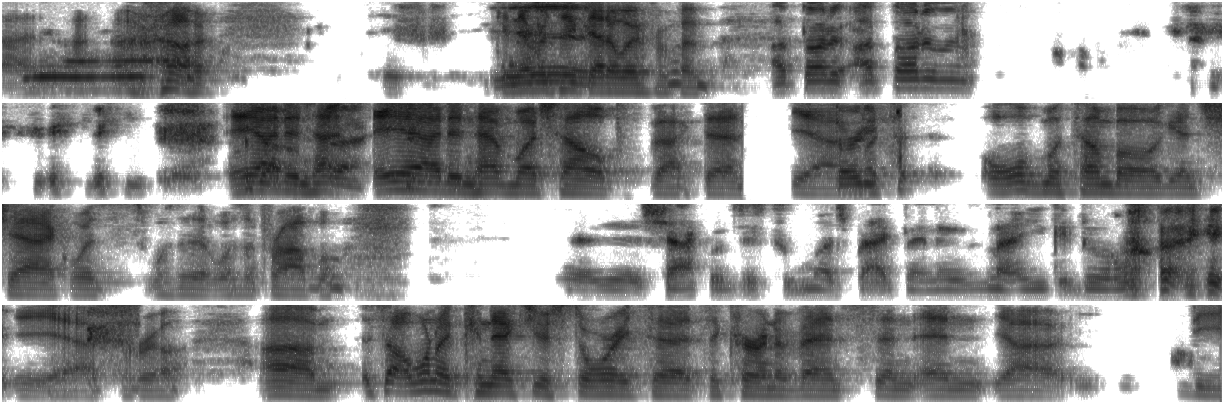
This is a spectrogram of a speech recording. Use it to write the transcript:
I, I, I, you can yeah. never take that away from him. I thought it, I thought it was AI didn't have AI didn't have much help back then. Yeah, 30, Mat- old Mutombo against Shaq was was a was a problem. Yeah, yeah, Shaq was just too much back then. It was nothing you could do about it. Yeah, for real. Um, so I want to connect your story to to current events and and uh, the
